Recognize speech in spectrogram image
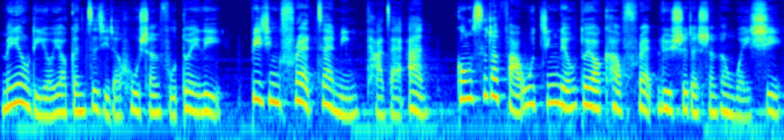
没有理由要跟自己的护身符对立，毕竟 Fred 在明，他在暗，公司的法务金流都要靠 Fred 律师的身份维系。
